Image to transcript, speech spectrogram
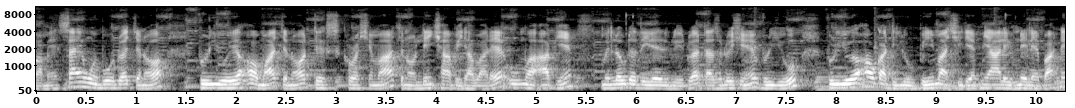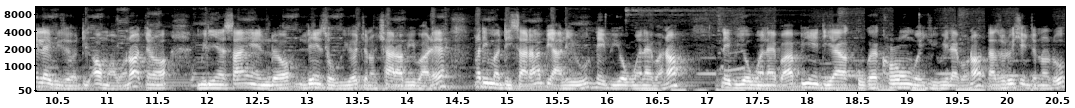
ပါမယ် sign in ဝင်ဖို့အတွက်ကျွန်တော် video ရဲ့အောက်မှာကျွန်တော် description မှာကျွန်တော် link ချပေးထားပါတယ်ဥပမာအပြင်မလုပ်တဲ့သေးတဲ့သူတွေအတွက်ဒါဆိုလို့ရှိရင် video video ရဲ့အောက်ကဒီလိုဘေးမှာရှိတဲ့မြားလေးကိုနှိပ်လိုက်ပါနှိပ်လိုက်ပြီဆိုတော့ဒီအောက်မှာပေါ့နော်ကျွန်တော် million sign in link ဆိုပြီးတော့ကျွန်တော်ချထားပေးပါတယ်အဲ့ဒီမှာဒီစာတန်းအပြာလေးကိုနှိပ်ပြီးတော့ဝင်လိုက်ပါနော်နှိပ်ပြီးတော့ဝင်လိုက်ပါပြီးရင်ဒီက Google Chrome ကိုယူပေးလိုက်ပါတော့ဒါဆိုလို့ရှိရင်ကျွန်တော်တို့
